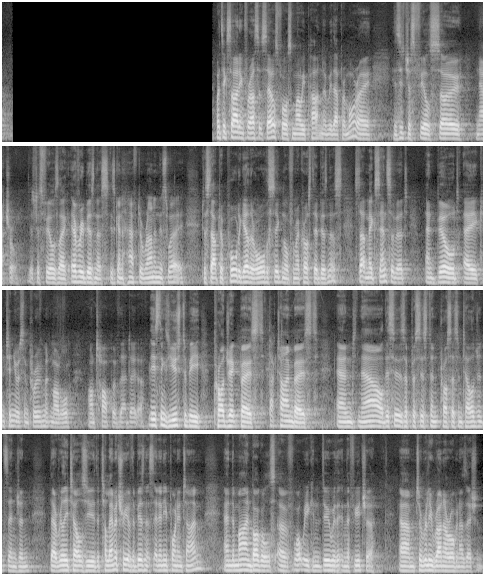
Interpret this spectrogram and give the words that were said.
What's exciting for us at Salesforce and why we partner with Apromore is it just feels so natural. It just feels like every business is going to have to run in this way to start to pull together all the signal from across their business, start make sense of it, and build a continuous improvement model on top of that data. These things used to be project-based, time-based, and now this is a persistent process intelligence engine that really tells you the telemetry of the business at any point in time, and the mind boggles of what we can do with it in the future um, to really run our organization.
